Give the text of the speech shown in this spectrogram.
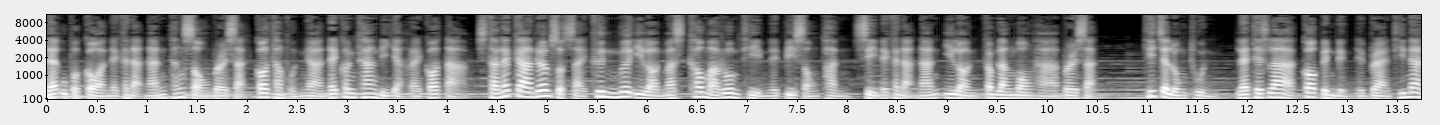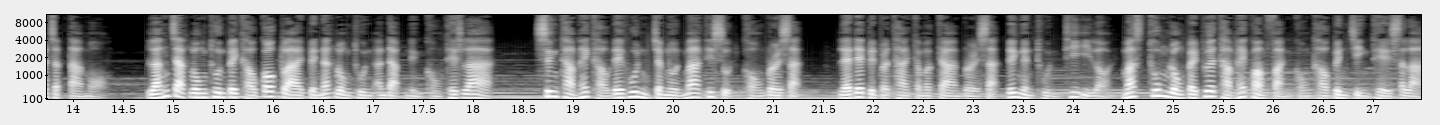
และอุปกรณ์ในขณะนั้นทั้งสองบริษัทก็ทำผลงานได้ค่อนข้างดีอย่างไรก็ตาม สถานการณ์เริ่มสดใสขึ้นเมื่ออีลอน มัสก์เข้ามาร่วมทีมในปี 2004 ในขณะนั้นอีลอนกำลังมองหาบริษัท ที่จะลงทุน และเทสลาก็เป็นหนึ่งในแบรนด์ที่น่าจับตามอง หลังจากลงทุนไปเขาก็กลายเป็นนักลงทุนอันดับหนึ่งของเทสลาซึ่งทำให้เขาได้หุ้นจำนวนมากที่สุดของบริษัท และได้เป็นประธานกรรมการบริษัทด้วยเงินทุนที่อีลอน มัสก์ทุ่มลงไปเพื่อทำให้ความฝันของเขาเป็นจริงเทสลา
